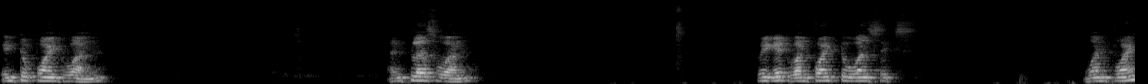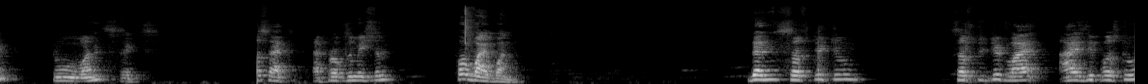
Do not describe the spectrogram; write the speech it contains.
into 0.1 and plus 1 we get 1.216 1.216 That approximation for y1 then substitute substitute y i is equals to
